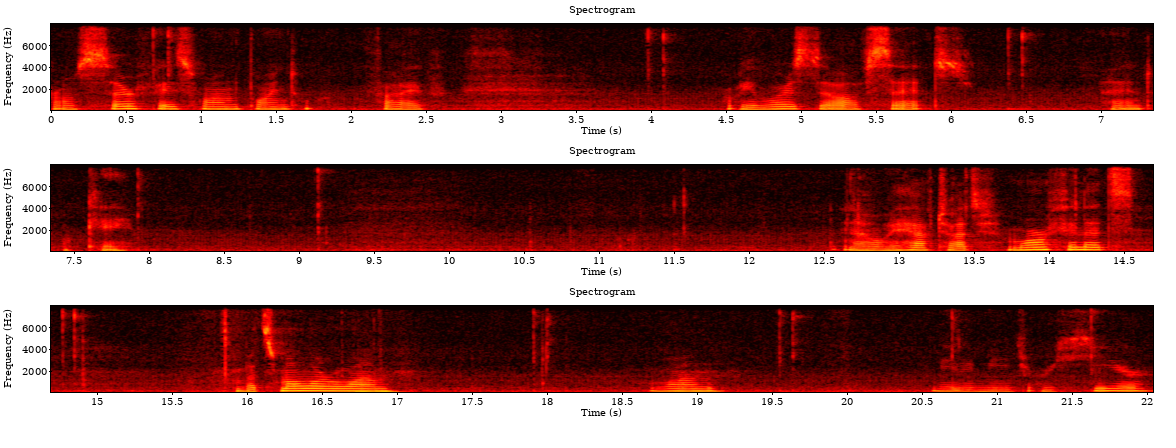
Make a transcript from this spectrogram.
from surface 1.5 reverse the offset. And okay Now we have to add more fillets, but smaller one, one millimeter here.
